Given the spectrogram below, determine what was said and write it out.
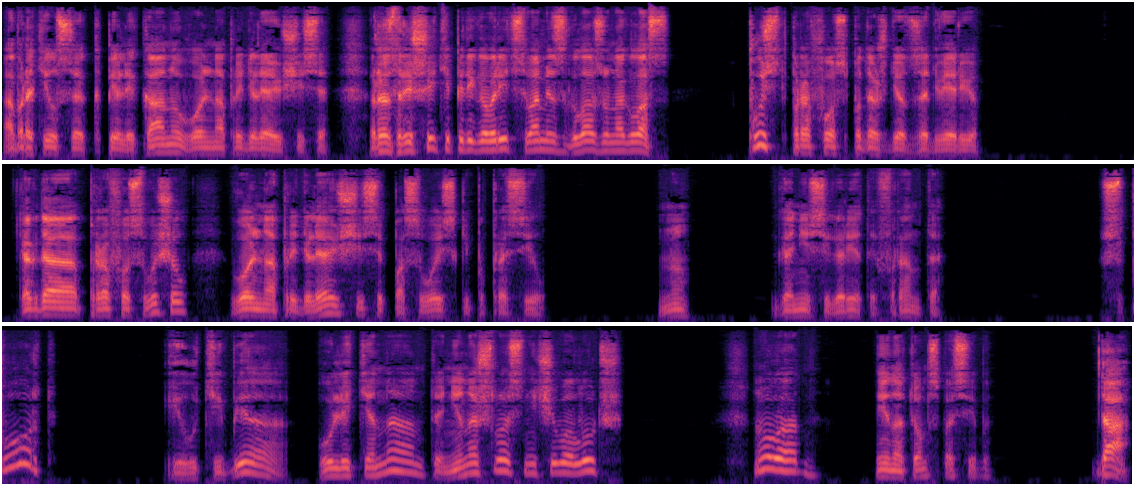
обратился к пеликану, вольно определяющийся, — разрешите переговорить с вами с глазу на глаз. Пусть профос подождет за дверью. Когда профос вышел, вольно определяющийся по-свойски попросил. — Ну, гони сигареты, Франта. — Спорт? И у тебя, у лейтенанта, не нашлось ничего лучше. Ну, ладно, и на том спасибо. Да,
